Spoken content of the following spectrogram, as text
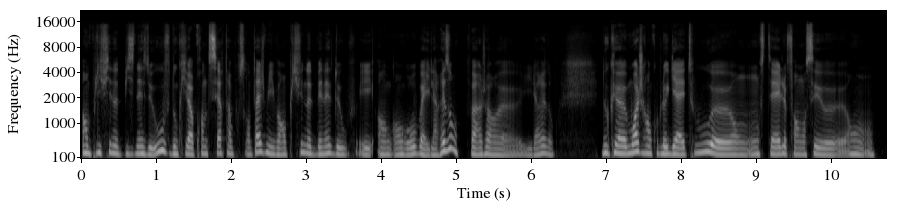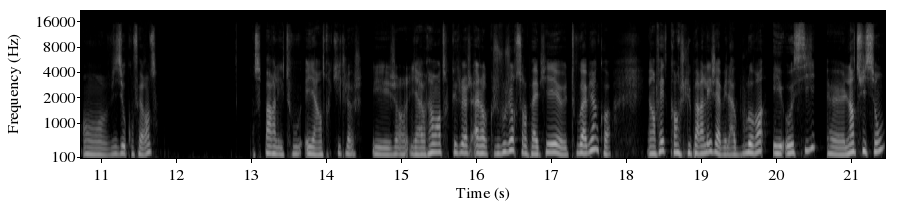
amplifier notre business de ouf. Donc, il va prendre certes un pourcentage, mais il va amplifier notre bénéfice de ouf. Et en, gros, bah, il a raison. Enfin, genre, euh, il a raison. Donc, moi, je rencontre le gars et tout. on, on se enfin, on s'est en, visioconférence on se parle et tout, et il y a un truc qui cloche. Et genre, il y a vraiment un truc qui cloche. Alors que je vous jure, sur le papier, euh, tout va bien, quoi. Et en fait, quand je lui parlais, j'avais la boule au ventre et aussi euh, l'intuition.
